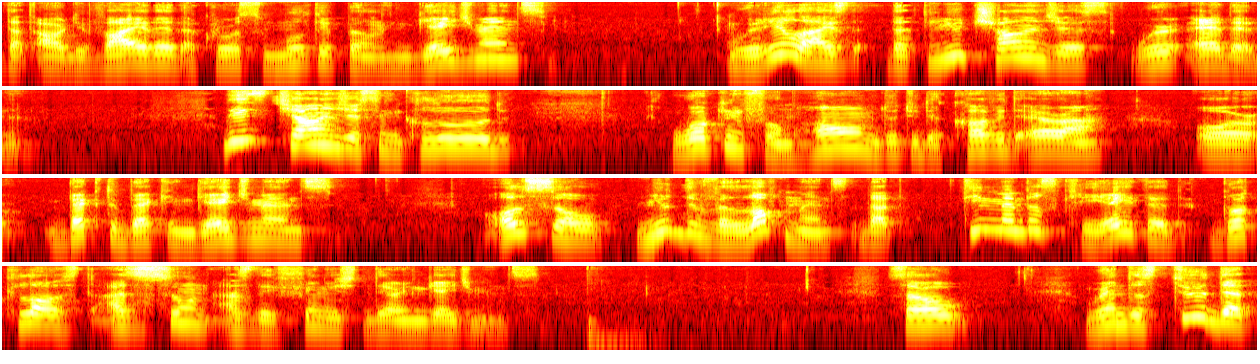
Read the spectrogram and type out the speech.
that are divided across multiple engagements, we realized that new challenges were added. These challenges include working from home due to the COVID era or back-to-back -back engagements. Also, new developments that team members created got lost as soon as they finished their engagements. So we understood that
